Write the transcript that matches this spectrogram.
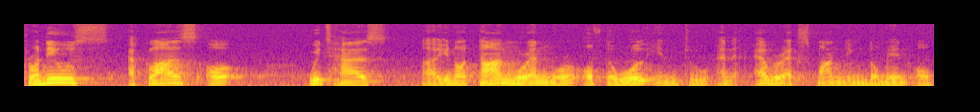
produced a class or which has uh, you know turn more and more of the world into an ever expanding domain of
